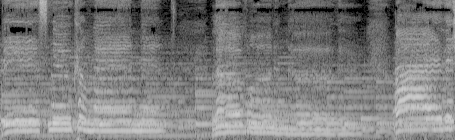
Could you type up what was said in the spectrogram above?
This new commandment, love one another. By this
